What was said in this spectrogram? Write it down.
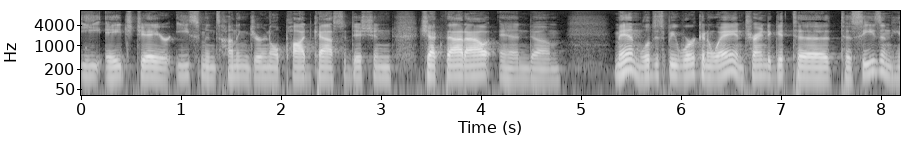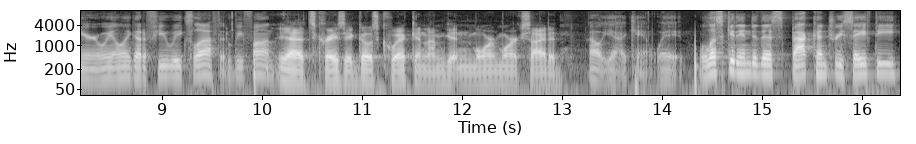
EHJ or Eastman's Hunting Journal Podcast Edition. Check that out. And um, man, we'll just be working away and trying to get to, to season here. We only got a few weeks left. It'll be fun. Yeah, it's crazy. It goes quick, and I'm getting more and more excited. Oh, yeah, I can't wait. Well, let's get into this backcountry safety.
